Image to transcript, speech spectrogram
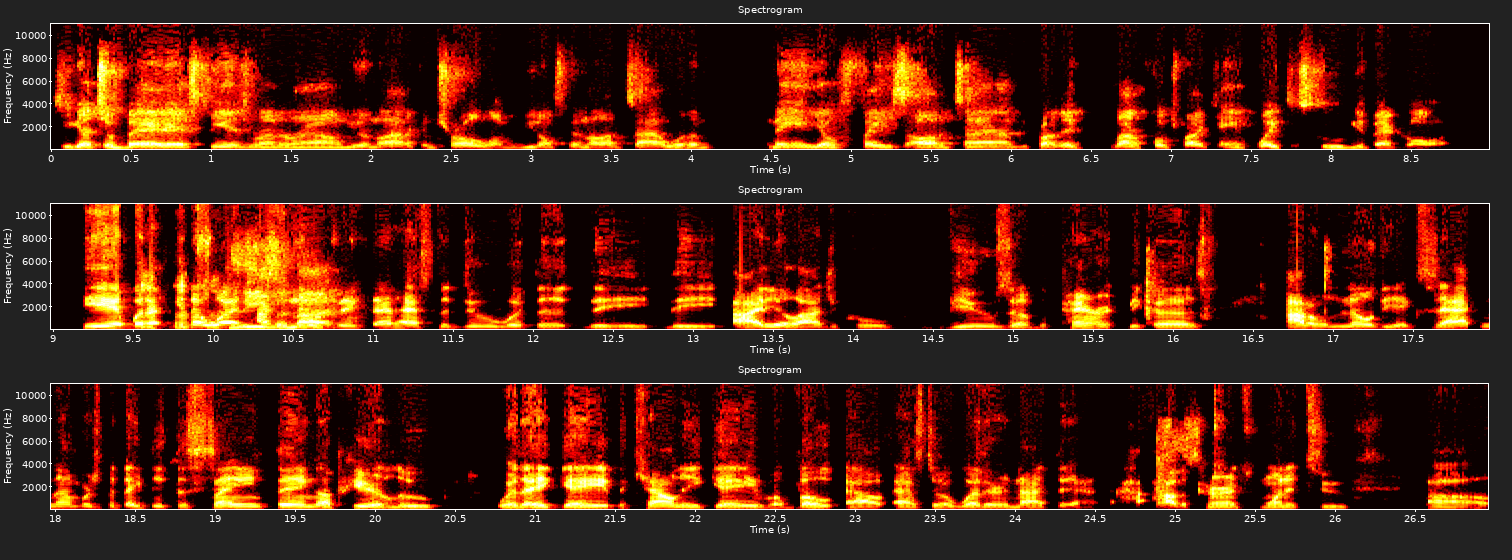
So you got your badass kids running around. You don't know how to control them. You don't spend a lot of time with them. And they in your face all the time. You probably a lot of folks probably can't wait to school get back on. Yeah, but uh, you know what? I These are still not. think that has to do with the the the ideological views of the parent because I don't know the exact numbers, but they did the same thing up here, Lou, where they gave the county gave a vote out as to whether or not the how the parents wanted to, uh,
